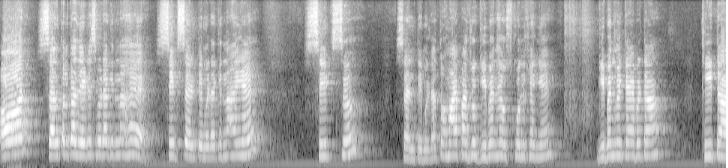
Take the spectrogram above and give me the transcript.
और सर्कल का रेडियस बेटा कितना है? सिक्स सेंटीमीटर कितना है ये? 6 सेंटीमीटर तो हमारे पास जो गिवन है उसको लिखेंगे। गिवन में क्या है बेटा? Theta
